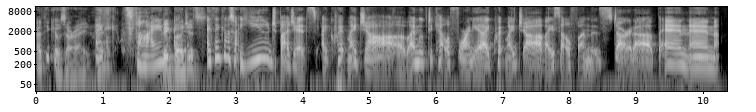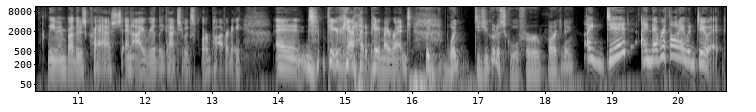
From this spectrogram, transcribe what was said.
I think it was all right. I think it was fine. Big I- budgets. I, think it was fine. huge budgets. I quit my job. I moved to California. I quit my job. I self fund this startup. And then Lehman Brothers crashed, and I really got to explore poverty and figuring out how to pay my rent. Wait, what did you go to school for marketing? I did. I never thought I would do it.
